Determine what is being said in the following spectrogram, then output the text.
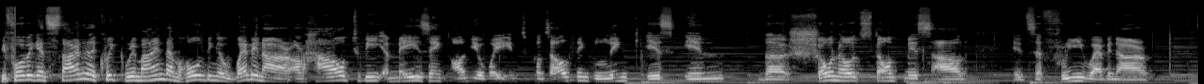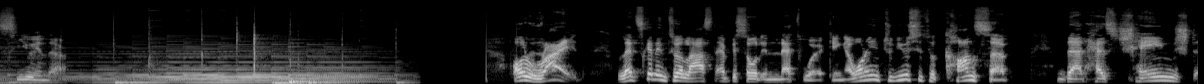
Before we get started, a quick reminder I'm holding a webinar on how to be amazing on your way into consulting. The link is in the show notes. Don't miss out. It's a free webinar. See you in there. All right, let's get into the last episode in networking. I want to introduce you to a concept that has changed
